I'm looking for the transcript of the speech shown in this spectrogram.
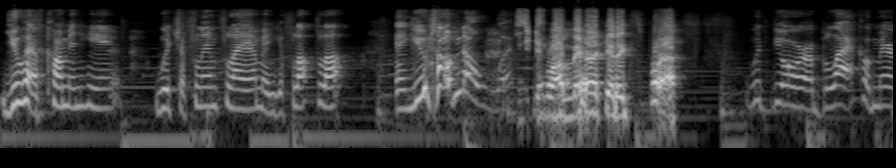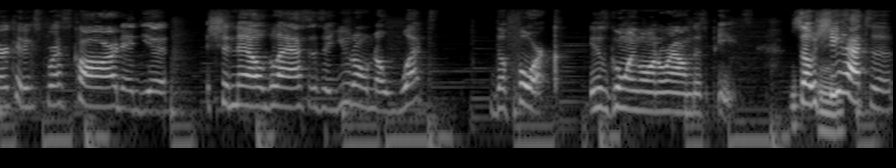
You have come in here with your flim flam and your flop flop, and you don't know what. Your American Express. With your black American Express card and your Chanel glasses, and you don't know what the fork is going on around this piece. So she had to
